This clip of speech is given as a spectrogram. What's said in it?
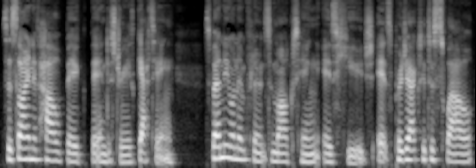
It's a sign of how big the industry is getting. Spending on influencer marketing is huge. It's projected to swell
